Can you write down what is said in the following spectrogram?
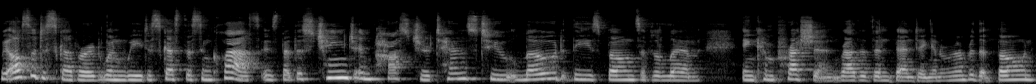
We also discovered when we discussed this in class is that this change in posture tends to load these bones of the limb in compression rather than bending. And remember that bone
